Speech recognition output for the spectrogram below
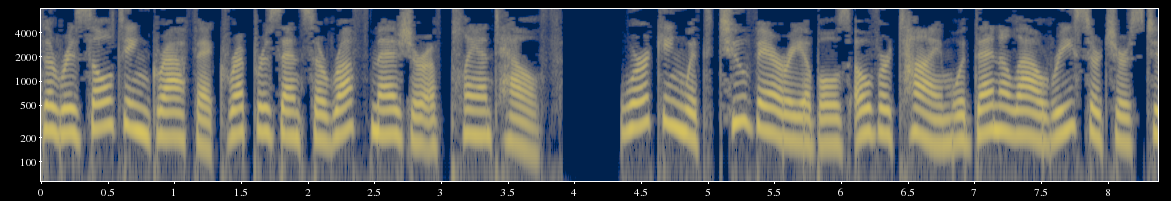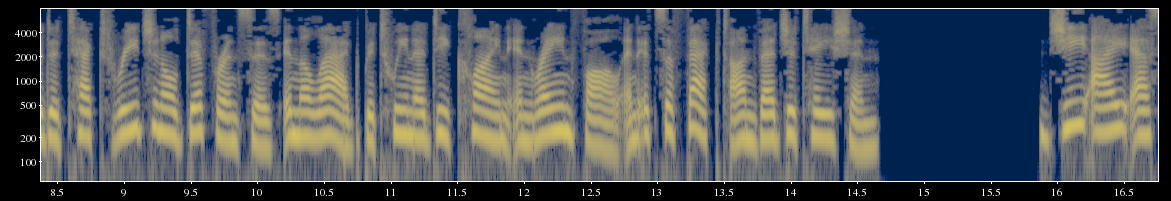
The resulting graphic represents a rough measure of plant health. Working with two variables over time would then allow researchers to detect regional differences in the lag between a decline in rainfall and its effect on vegetation. GIS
